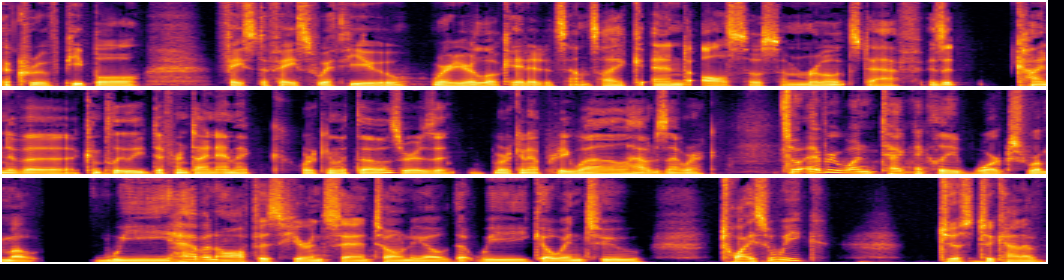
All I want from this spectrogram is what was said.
a crew of people face to face with you where you're located, it sounds like, and also some remote staff. Is it kind of a completely different dynamic working with those, or is it working out pretty well? How does that work? So, everyone technically works remote. We have an office here in San Antonio that we go into twice a week just to kind of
